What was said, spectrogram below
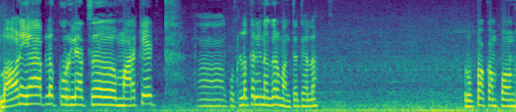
भावाने हे आहे आपलं कुर्ल्याचं मार्केट कुठलं तरी नगर म्हणतात त्याला रुपा कंपाऊंड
